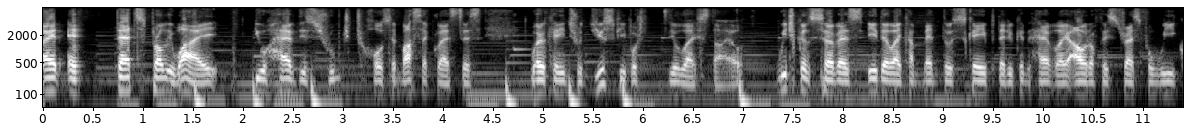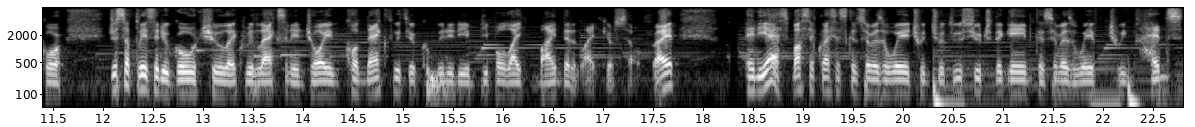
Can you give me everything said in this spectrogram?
right? And that's probably why you have this room to host a masterclasses where you can introduce people to new lifestyle which can serve as either like a mental escape that you can have like out of a stressful week or just a place that you go to like relax and enjoy and connect with your community and people like-minded like yourself right? And yes masterclasses can serve as a way to introduce you to the game can serve as a way to enhance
